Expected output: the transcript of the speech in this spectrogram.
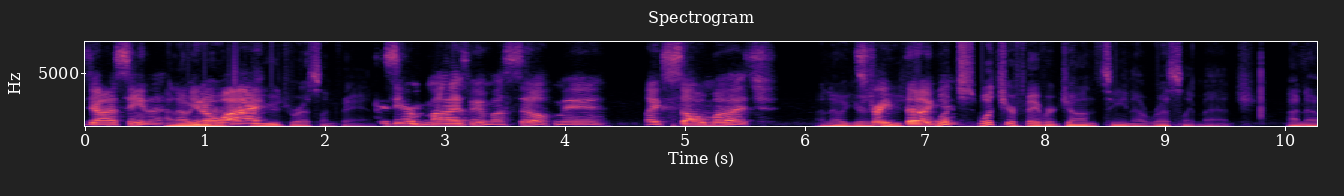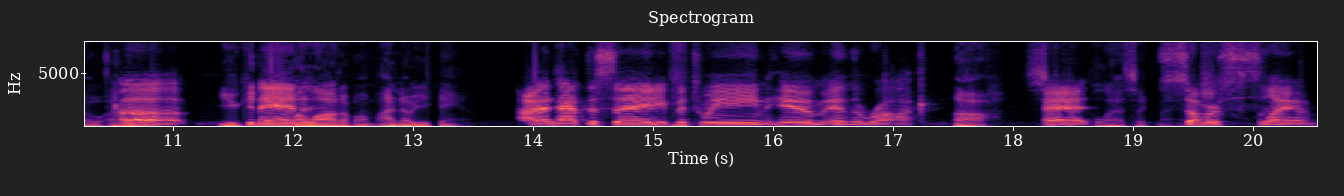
John Cena. I know you you're know why? a huge wrestling fan. Because he reminds me of myself, man. Like so much. I know you're Straight thugging. What's what's your favorite John Cena wrestling match? I know. I know. Uh, you can name a lot of them. I know you can. I'd have to say between him and The Rock, Ah, At classic match. SummerSlam.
